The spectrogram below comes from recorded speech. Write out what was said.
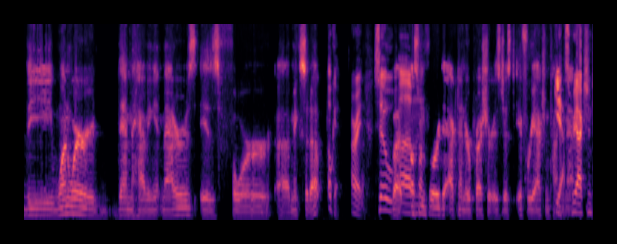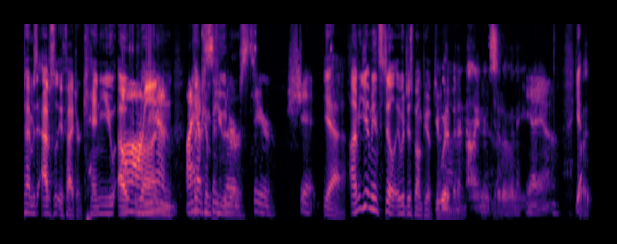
the one where them having it matters is for uh, mix it up. Okay, all right. So But um, plus one forward to act under pressure is just if reaction time yes, matters. reaction time is absolutely a factor. Can you Oh outrun? man, I the have synth computer. nerves too. Shit. Yeah, I mean, I mean, still, it would just bump you up to. You a would have been a nine. nine instead of an eight. Yeah, yeah. Yeah. But-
